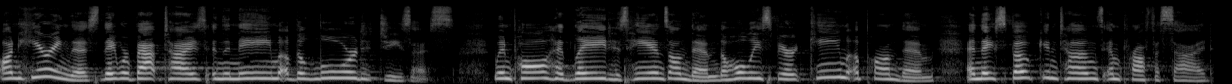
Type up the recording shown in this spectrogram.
On hearing this, they were baptized in the name of the Lord Jesus. When Paul had laid his hands on them, the Holy Spirit came upon them, and they spoke in tongues and prophesied.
